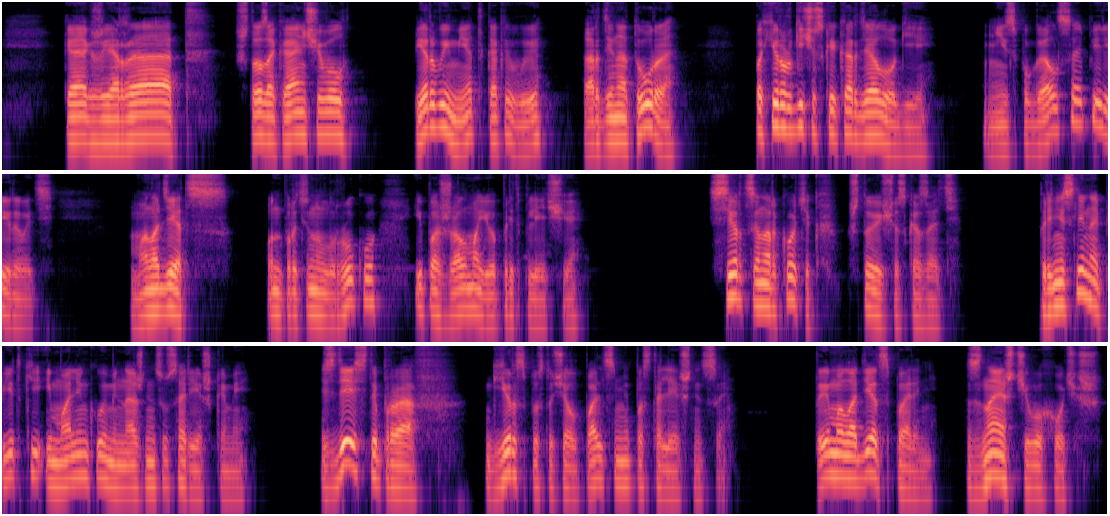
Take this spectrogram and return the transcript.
Как же я рад! Что заканчивал?» «Первый мед, как и вы. Ординатура по хирургической кардиологии. Не испугался оперировать?» «Молодец!» Он протянул руку и пожал мое предплечье. Сердце наркотик, что еще сказать? Принесли напитки и маленькую минажницу с орешками. «Здесь ты прав», — Гирс постучал пальцами по столешнице. «Ты молодец, парень. Знаешь, чего хочешь.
